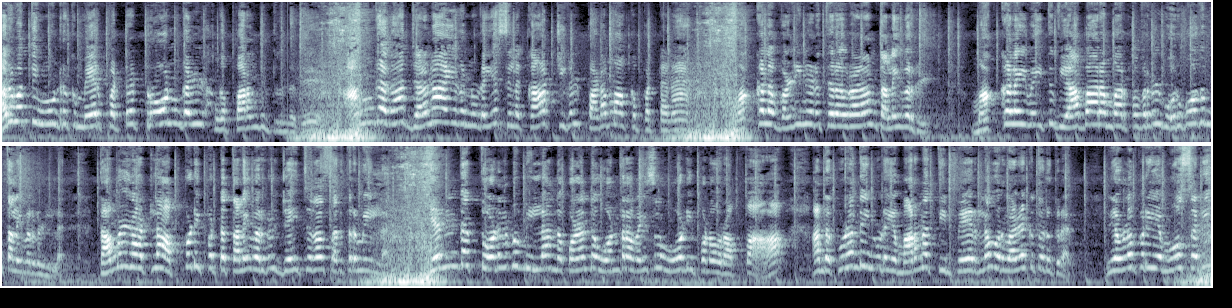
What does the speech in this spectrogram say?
அறுபத்தி மூன்றுக்கும் மேற்பட்ட ட்ரோன்கள் அங்க பறந்துட்டு இருந்தது. அங்கதான் ஜனநாயகனுடைய சில காட்சிகள் படமாக்கப்பட்டன. மக்களை வழிநடத்துறவர்கள் தலைவர்கள். மக்களை வைத்து வியாபாரம் பார்ப்பவர்கள் ஒருபோதும் தலைவர்கள் இல்ல. தமிழ்நாட்டுல அப்படிப்பட்ட தலைவர்கள் ஜெயிச்சதா சரித்திரமே இல்ல. எந்த தொடர்பும் இல்ல. அந்த குழந்தை ஒன்றரை வயசுல ஓடி போன ஒரு அப்பா அந்த குழந்தையினுடைய மரணத்தின் பேர்ல ஒரு வழக்கு தொடுக்கிறார். இது எவ்வளவு பெரிய மோசடி?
